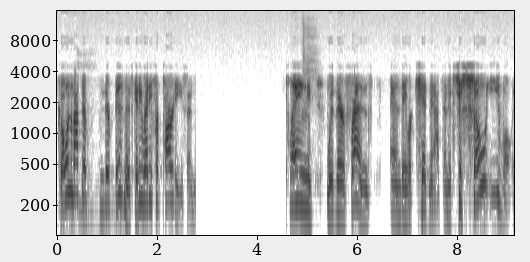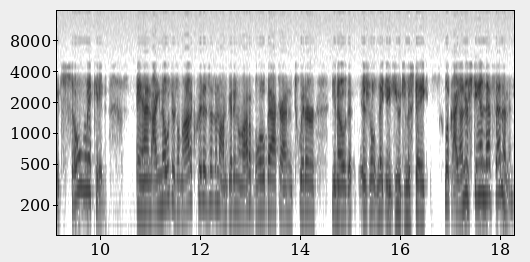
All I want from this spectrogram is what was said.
going about their their business, getting ready for parties and playing with their friends, and they were kidnapped. And it's just so evil. It's so wicked. And I know there's a lot of criticism. I'm getting a lot of blowback on Twitter, you know, that Israel's making a huge mistake. Look, I understand that sentiment,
